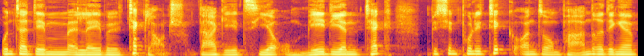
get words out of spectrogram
unter dem Label Tech Lounge. Da geht es hier um Medien, Tech, ein bisschen Politik und so ein paar andere Dinge,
